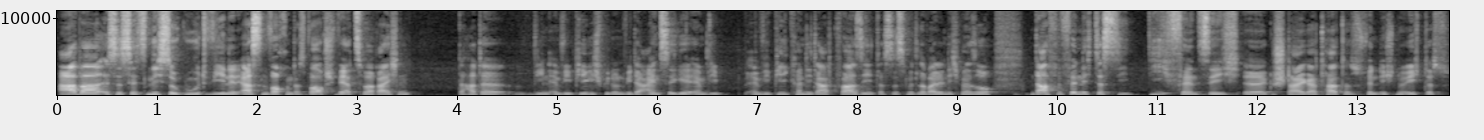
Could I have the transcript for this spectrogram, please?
Aber es ist jetzt nicht so gut wie in den ersten Wochen. Das war auch schwer zu erreichen. Da hat er wie ein MVP gespielt und wie der einzige MVP-Kandidat quasi. Das ist mittlerweile nicht mehr so. Und dafür finde ich, dass die Defense sich äh, gesteigert hat. Das finde nicht nur ich, das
